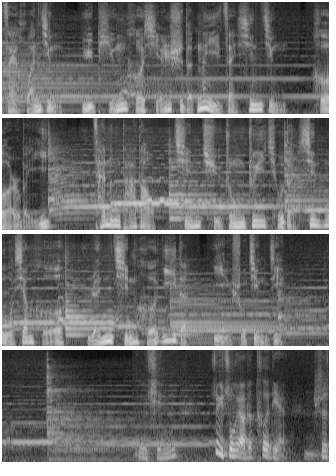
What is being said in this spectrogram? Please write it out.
在环境与平和闲适的内在心境合而为一，才能达到琴曲中追求的心物相合、人琴合一的艺术境界。古琴最重要的特点是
